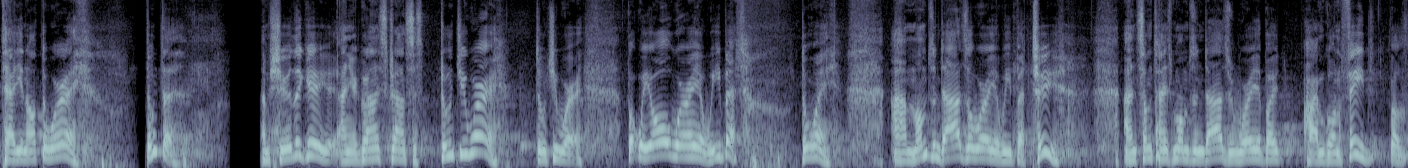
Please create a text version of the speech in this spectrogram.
tell you not to worry, don't they? I'm sure they do. And your grand says, Don't you worry, don't you worry. But we all worry a wee bit, don't we? Um, mums and dads will worry a wee bit too. And sometimes mums and dads will worry about how I'm going to feed. Well,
